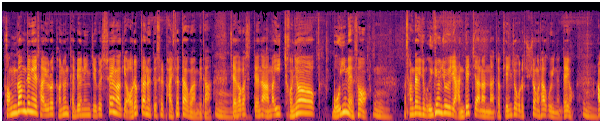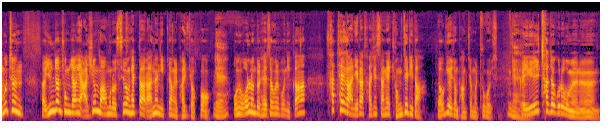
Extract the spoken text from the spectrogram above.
건강 등의 사유로 더는 대변인직을 수행하기 어렵다는 뜻을 밝혔다고 합니다. 음. 제가 봤을 때는 아마 이 저녁 모임에서 음. 상당히 좀 의견 조율이 안 됐지 않았나 저 개인적으로 추정을 하고 있는데요. 음. 아무튼 윤 전 총장이 아쉬운 마음으로 수용했다라는 입장을 밝혔고 예. 오늘 언론들 해석을 보니까 사태가 아니라 사실상의 경질이다. 여기에 좀 방점을 두고 있습니다. 예. 그러니까 이게 1차적으로 보면은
